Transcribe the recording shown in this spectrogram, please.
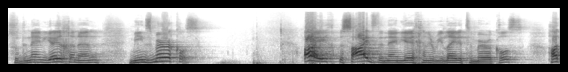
So the name Yochanan means miracles. Oich, besides the name Yochanan related to miracles, It's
